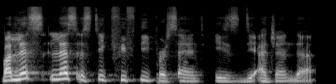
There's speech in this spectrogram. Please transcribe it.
but let's let's stick 50% is the agenda.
